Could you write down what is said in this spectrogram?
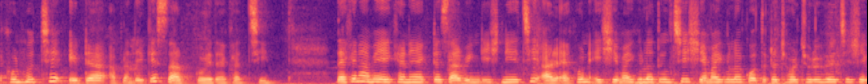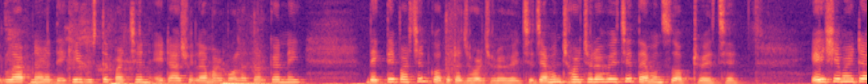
এখন হচ্ছে এটা আপনাদেরকে সার্ভ করে দেখাচ্ছি। দেখেন আমি এখানে একটা সার্ভিং ডিশ নিয়েছি, আর এখন এই সেমাইগুলো তুলছি। সেমাইগুলো কতটা ঝরঝরে হয়েছে সেগুলো আপনারা দেখেই বুঝতে পারছেন, এটা আসলে আমার বলার দরকার নেই। দেখতে পাচ্ছেন কতটা ঝরঝরে হয়েছে। যেমন ঝরঝরে হয়েছে, তেমন সফট হয়েছে। এই সেমাইটা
